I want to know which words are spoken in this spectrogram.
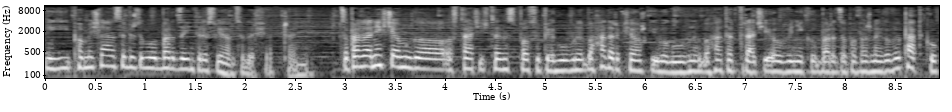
I pomyślałem sobie, że to było bardzo interesujące doświadczenie. Co prawda nie chciałbym go stracić w ten sposób jak główny bohater książki, bo główny bohater traci ją w wyniku bardzo poważnego wypadku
